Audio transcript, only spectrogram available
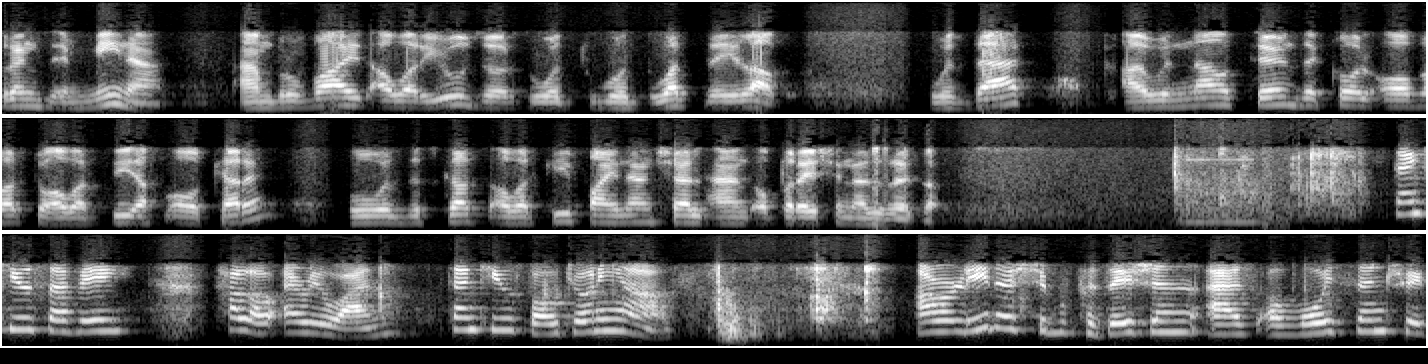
trends in MENA and provide our users with, with what they love. With that, I will now turn the call over to our CFO, Karen, who will discuss our key financial and operational results. Thank you, Saifi. Hello, everyone. Thank you for joining us. Our leadership position as a voice-centric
